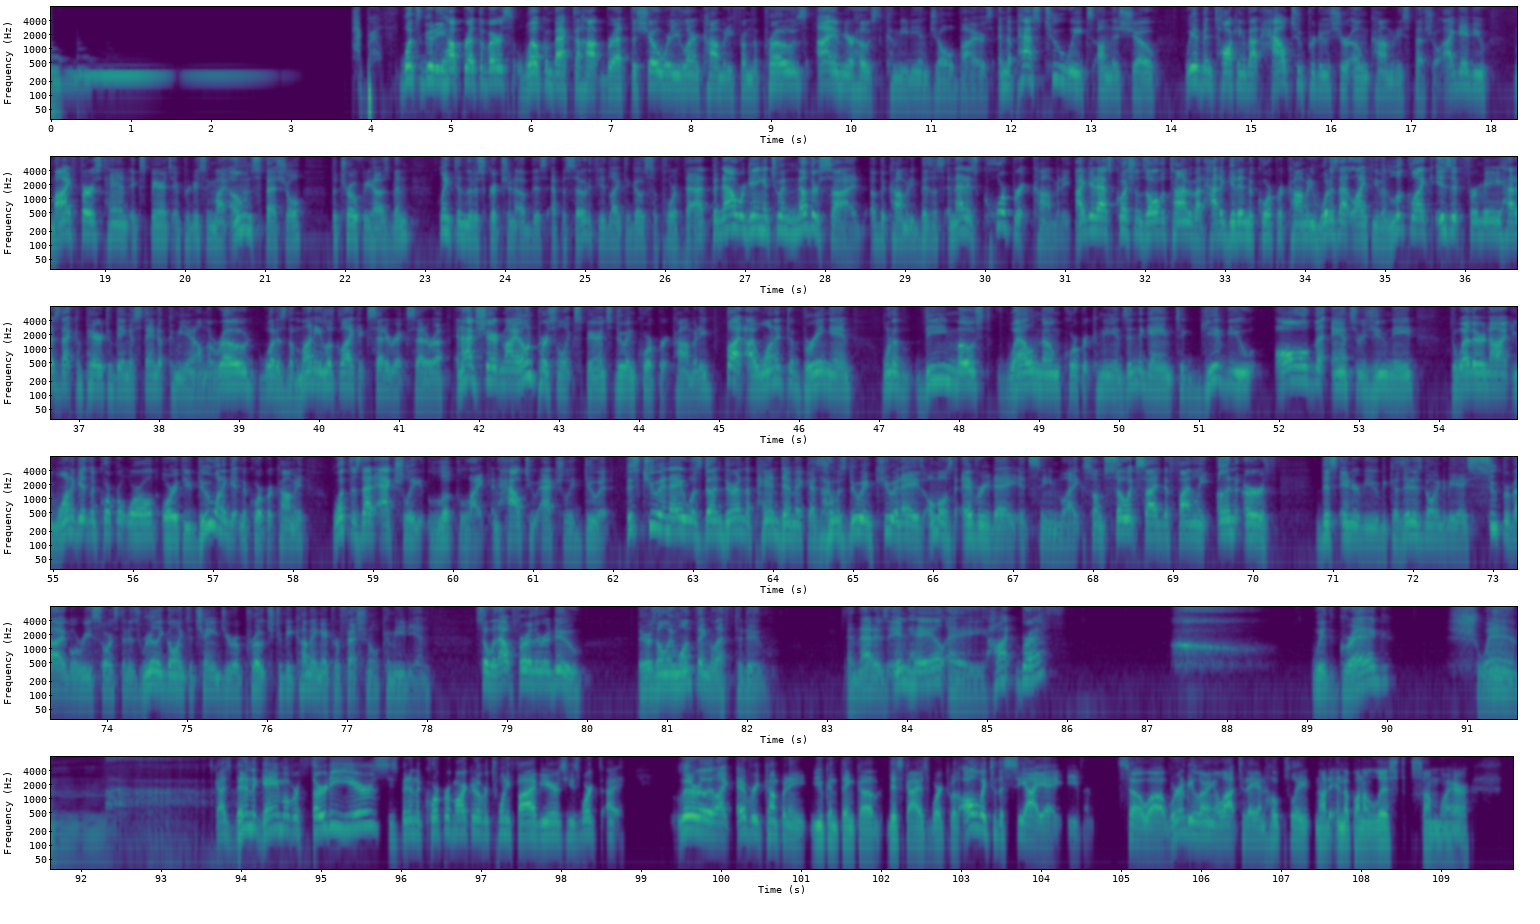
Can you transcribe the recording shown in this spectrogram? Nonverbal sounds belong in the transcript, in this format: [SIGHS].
Hot breath. What's goody, Hot Breathiverse? Welcome back to Hot Breath, the show where you learn comedy from the pros. I am your host, comedian Joel Byers. And the past two weeks on this show, we have been talking about how to produce your own comedy special. I gave you my firsthand experience in producing my own special, The Trophy Husband, linked in the description of this episode if you'd like to go support that. But now we're getting into another side of the comedy business, and that is corporate comedy. I get asked questions all the time about how to get into corporate comedy. What does that life even look like? Is it for me? How does that compare to being a stand up comedian on the road? What does the money look like? Etc., etc. And I've shared my own personal experience doing corporate comedy, but I wanted to bring in one of the most well known corporate comedians in the game to give you all the answers you need to whether or not you want to get in the corporate world or if you do want to get into corporate comedy what does that actually look like and how to actually do it? This q&a was done during the pandemic as i was doing q&as almost every day it seemed like. So i'm so excited to finally unearth this interview because it is going to be a super valuable resource that is really going to change your approach to becoming a professional comedian. So without further ado there is only one thing left to do, and that is inhale a hot breath with Greg Schwem. This guy's been in the game over 30 years. He's been in the corporate market over 25 years. He's worked uh, literally like every company you can think of. This guy has worked with, all the way to the CIA, even. So uh, we're going to be learning a lot today, and hopefully not end up on a list somewhere.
